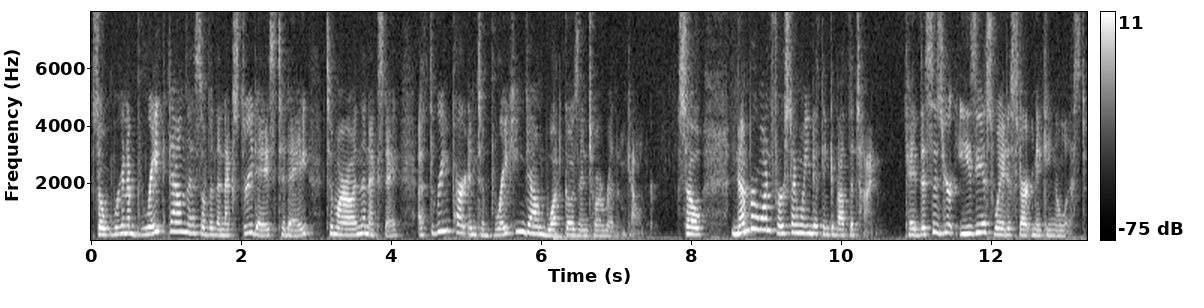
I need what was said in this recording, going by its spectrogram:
So, we're going to break down this over the next three days today, tomorrow, and the next day a three part into breaking down what goes into a rhythm calendar. So, number one, first, I want you to think about the time. Okay, this is your easiest way to start making a list.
